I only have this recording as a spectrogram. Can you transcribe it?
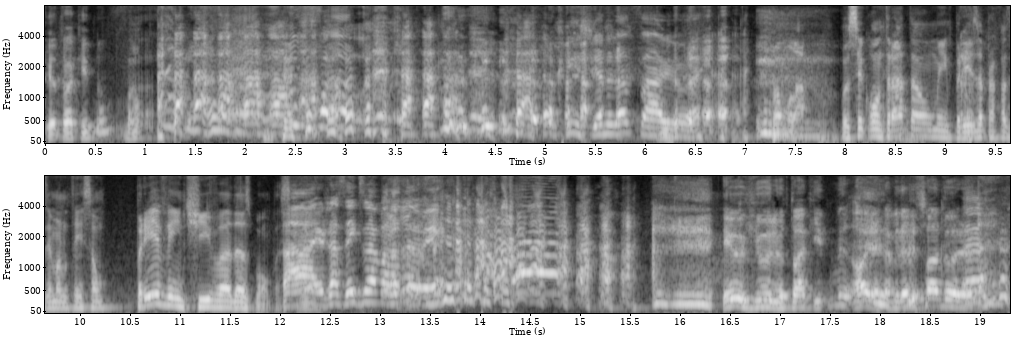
Eu tô aqui, não fala. o Cristiano já sabe, velho. Vamos lá. Você contrata uma empresa para fazer manutenção preventiva das bombas. Ah, né? eu já sei que você vai falar também. Eu juro, eu tô aqui. Olha, tá me dando só dor. Né?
